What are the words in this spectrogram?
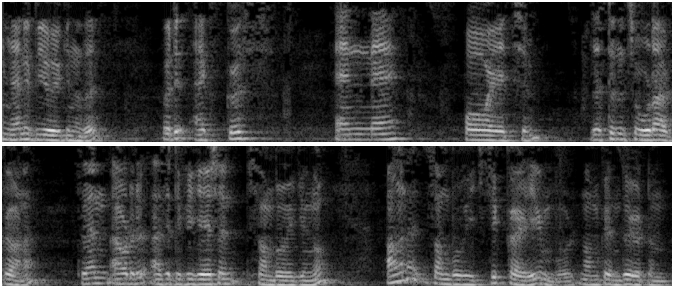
ഞാൻ ഉപയോഗിക്കുന്നത് ഒരു അക്വസ് എൻ എ ഒ എച്ചും ജസ്റ്റ് ഒന്ന് ചൂടാക്കുകയാണ്. സെൻ അവിടെ ഒരു അസിഡിഫിക്കേഷൻ സംഭവിക്കുന്നു. അങ്ങനെ സംഭവിച്ച് കഴിയുമ്പോൾ നമുക്ക് എന്ത് കിട്ടും?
